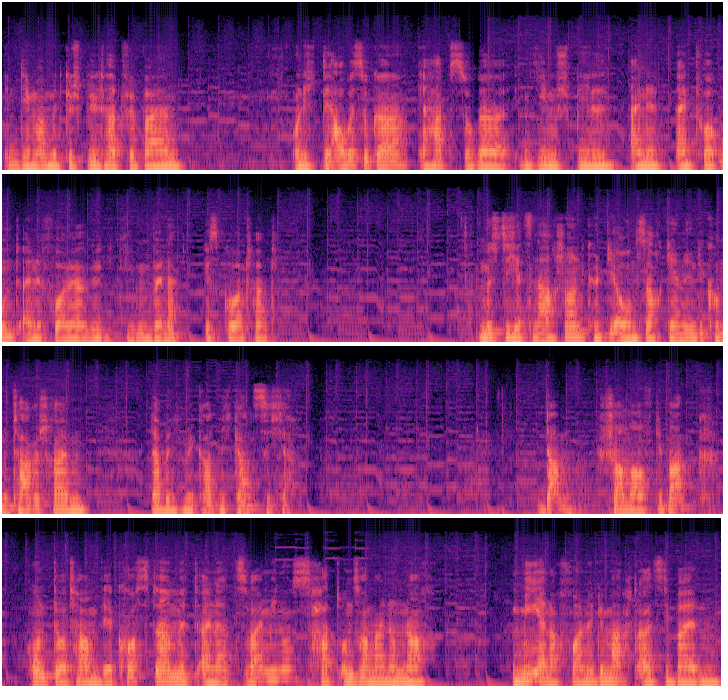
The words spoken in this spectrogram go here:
in dem er mitgespielt hat für Bayern. Und ich glaube sogar, er hat sogar in jedem Spiel eine, ein Tor und eine Vorlage gegeben, wenn er gescored hat. Müsste ich jetzt nachschauen, könnt ihr uns auch gerne in die Kommentare schreiben. Da bin ich mir gerade nicht ganz sicher. Dann schauen wir auf die Bank und dort haben wir Costa mit einer 2-, hat unserer Meinung nach mehr nach vorne gemacht als die beiden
